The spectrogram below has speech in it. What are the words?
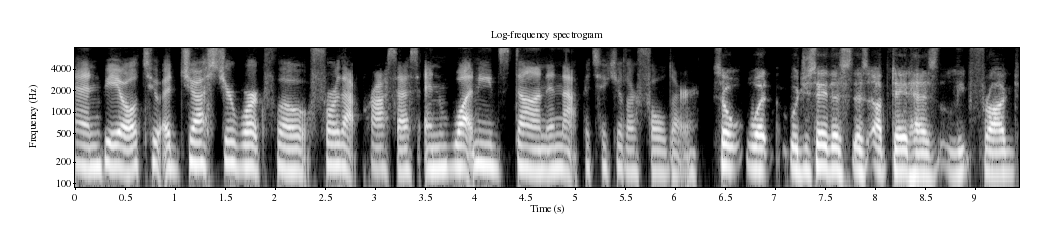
and be able to adjust your workflow for that process and what needs done in that particular folder. So, what would you say this this update has leapfrogged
